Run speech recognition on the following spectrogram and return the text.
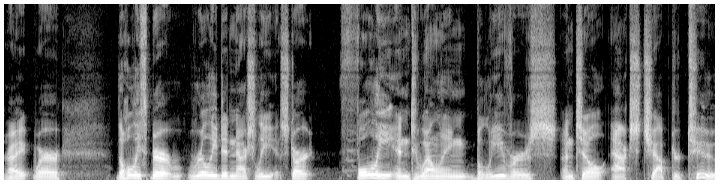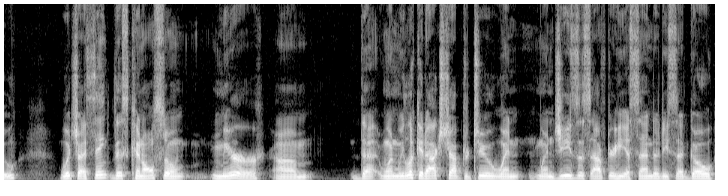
right? Where the Holy Spirit really didn't actually start fully indwelling believers until Acts chapter 2, which I think this can also mirror um, that when we look at Acts chapter 2 when when Jesus after he ascended he said go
